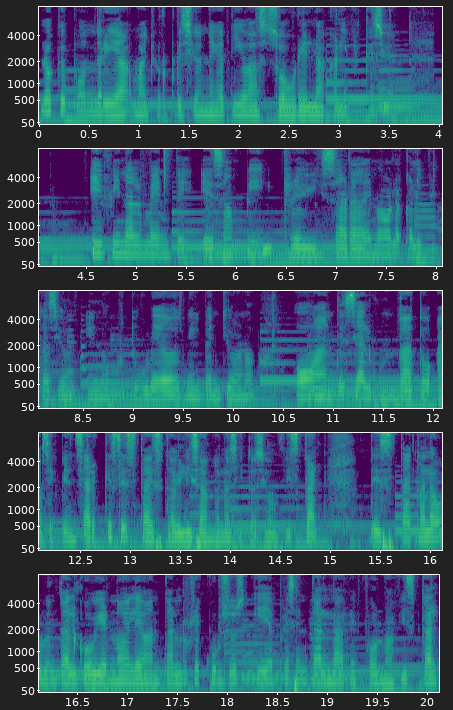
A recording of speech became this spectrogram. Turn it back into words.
lo que pondría mayor presión negativa sobre la calificación. Y finalmente, S&P revisará de nuevo la calificación en octubre de 2021 o antes si algún dato hace pensar que se está estabilizando la situación fiscal. Destaca la voluntad del gobierno de levantar los recursos y de presentar la reforma fiscal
